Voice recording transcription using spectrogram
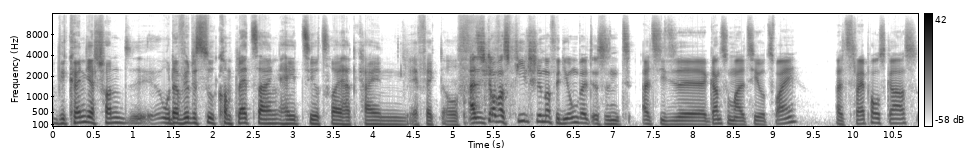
wir können ja schon, äh, oder würdest du komplett sagen, hey, CO2 hat keinen Effekt auf. Also ich glaube, was viel schlimmer für die Umwelt ist, sind als diese ganz normal CO2 als Treibhausgas.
